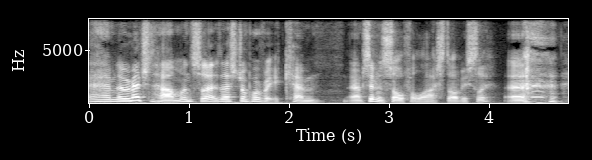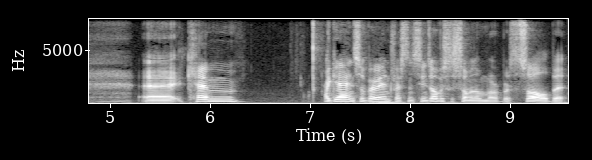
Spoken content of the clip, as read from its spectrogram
Um, now we mentioned Hamlin, so let's, let's jump over to Kim. I'm saving Saul for last, obviously. Uh, uh, Kim, again, some very interesting scenes. Obviously, some of them were with Saul, but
